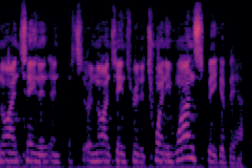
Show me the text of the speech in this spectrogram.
19 and, and 19 through to 21 speak about.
